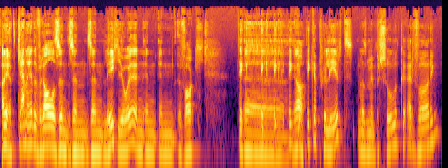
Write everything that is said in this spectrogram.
Allee, het kan, hè. De vooral zijn, zijn, zijn legio, hè. En, en, en vaak... ik, Eh, ik, ik, ik, ja. ik heb geleerd, maar dat is mijn persoonlijke ervaring.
